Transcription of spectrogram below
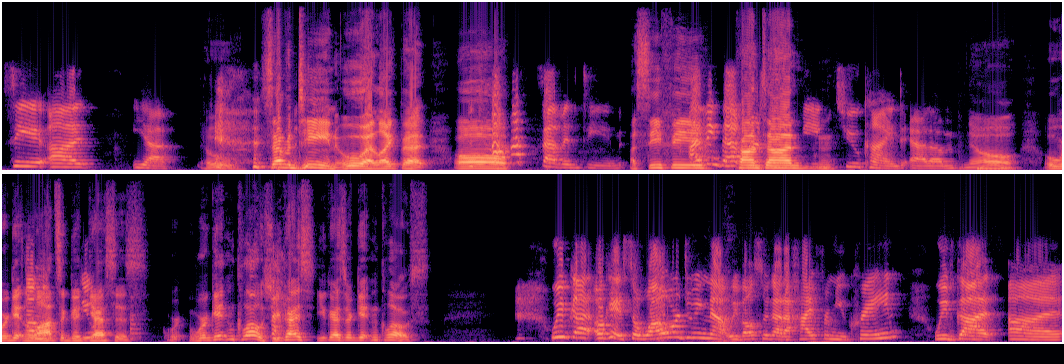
See, uh, yeah. Oh, 17. Ooh, I like that. Oh, 17. Asifi, I think that Kantan. being too kind, Adam. No. Oh, we're getting Um, lots of good guesses. We're, we're getting close. You guys, you guys are getting close. We've got okay. So while we're doing that, we've also got a hi from Ukraine. We've got uh,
